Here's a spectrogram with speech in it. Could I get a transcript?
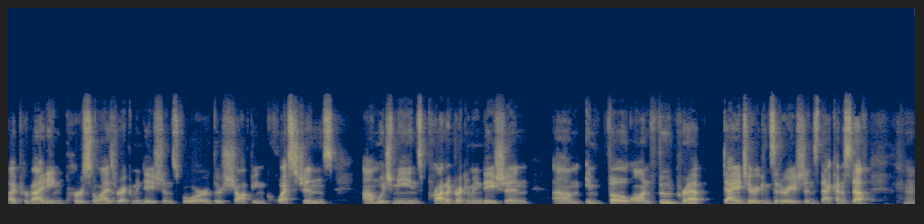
by providing personalized recommendations for their shopping questions, um, which means product recommendation, um, info on food prep, dietary considerations, that kind of stuff. Hmm.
